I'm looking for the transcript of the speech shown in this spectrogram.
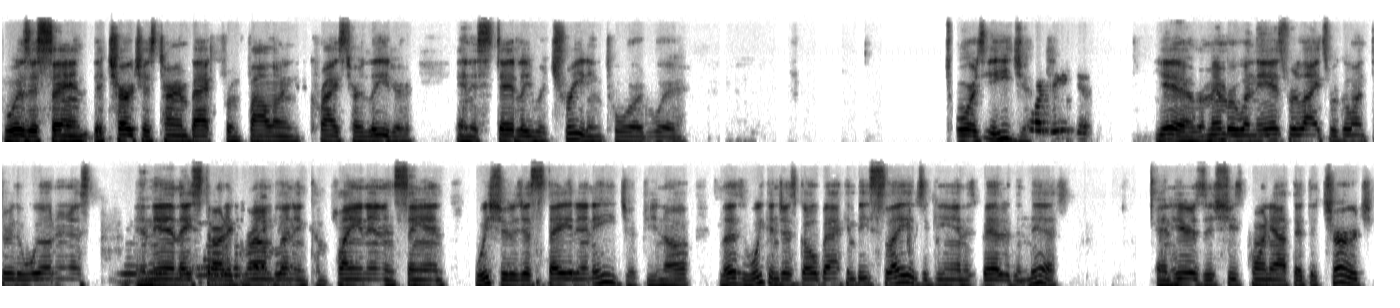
What is it saying? The church has turned back from following Christ, her leader, and is steadily retreating toward where? Towards Egypt. Towards Egypt. Yeah, remember when the Israelites were going through the wilderness and mm-hmm. then they started grumbling and complaining and saying, we should have just stayed in Egypt, you know? Let's we can just go back and be slaves again it's better than this. And here's it she's pointing out that the church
